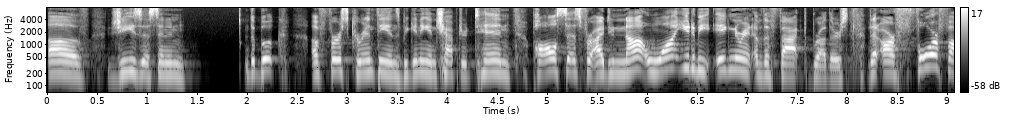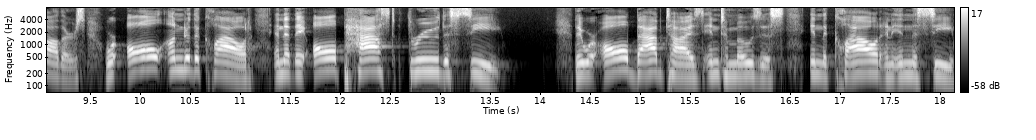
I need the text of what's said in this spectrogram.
of Jesus. And in the book of First Corinthians, beginning in chapter 10, Paul says, For I do not want you to be ignorant of the fact, brothers, that our forefathers were all under the cloud and that they all passed through the sea. They were all baptized into Moses in the cloud and in the sea.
